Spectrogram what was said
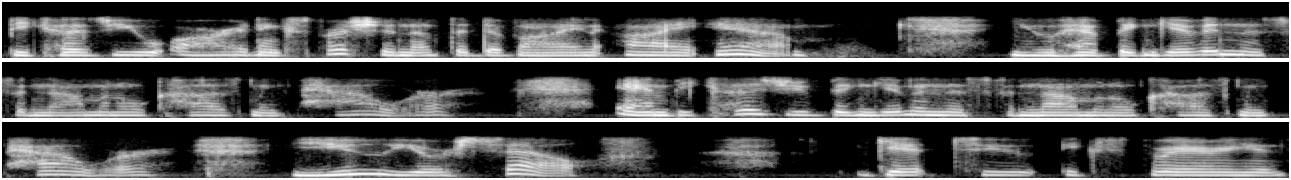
because you are an expression of the divine I am. You have been given this phenomenal cosmic power. And because you've been given this phenomenal cosmic power, you yourself get to experience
